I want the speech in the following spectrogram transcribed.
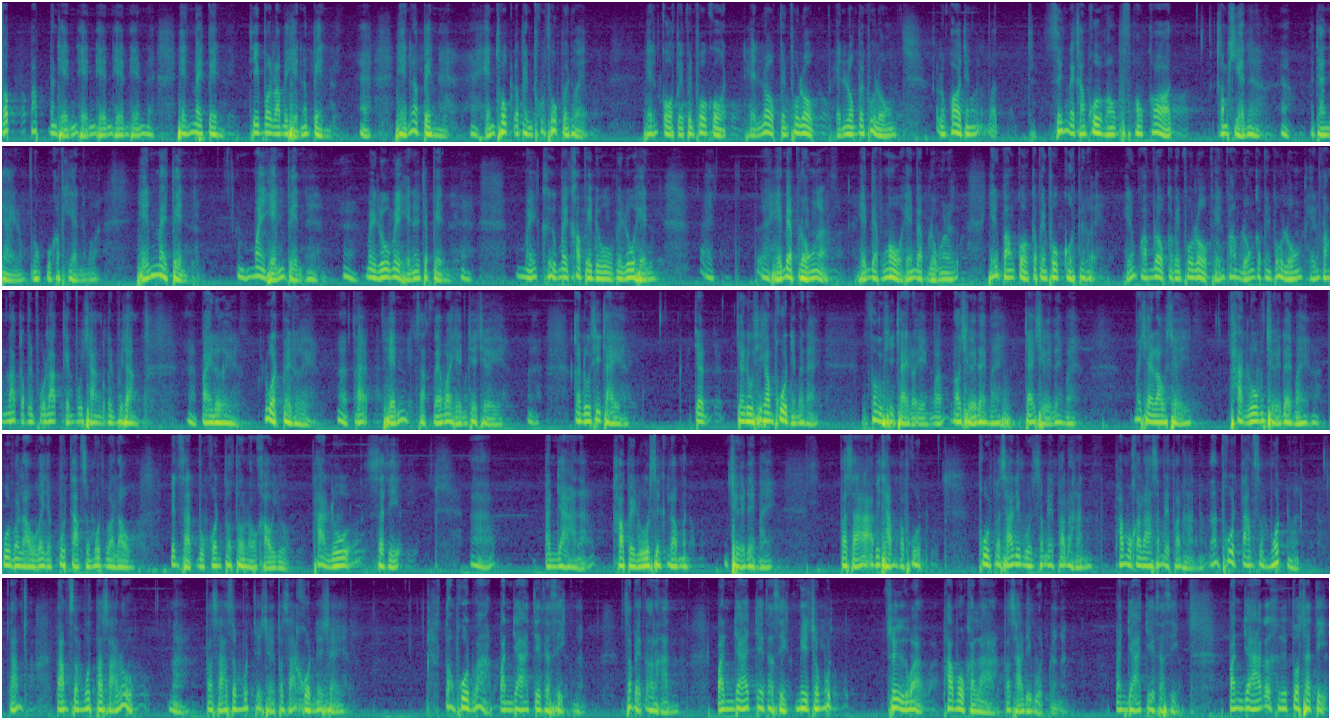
ปั๊บปั๊บมันเห็นเห็นเห็นเห็นเห็นเห็นไม่เป็น ที่พวกเราไม่เห็นแล้วเป็นเห็นแล้วเป็นเห็นทุกข์แล้วเป็นผู้ทุกข์ไปด้วย เห็นโกรธเป็นผู้โกรธเห็นโลภเป็นผู้โลภเห็นหลงเป็นผู้หลงหลวงพ่อจึงซึ่งในคำพูดของของข้อคำเขียนเนี่ย อาจารย์ใหญ่หลวงปู่คำเขียนบอกว่า เห็นไม่เป็น ไม่เห็นเป็นไม่รู้ไม่เห็นจะเป็นไม่คือไม่เข้าไปดูไม่รู้เห็น เห็นแบบหลงอะ เห็นแบบโง่ เห็นแบบหลง เห็นความโกรธก็เป็นผู้โกรธไปเลย เห็นความโลภก็เป็นผู้โลภเห็นความหลงก็เป็นผู้หลง เห็นความรักก็เป็นผู้รัก เห็นผู้ชังก็เป็นผู้ชังไปเลยรวดไปเลยถ้าเห็นสักแต่ว่าเห็นเฉยๆก็ดูที่ใจ จะจะดูที่คำพูดนี่ไม่ได้ ต้องดูที่ใจเราเองว่า เราเฉยได้ไหมใจเฉยได้ไหมไม่ใช่เราเฉยธาตุรู้มันเฉยได้ไหมพูดว่าเราก็จะพูดตามสมมติว่าเราเป็นสัตว์บุคคลตัวตนเราเขาอยู่ถ้ารู้สติปัญญานะเข้าไปรู้สึกเรามันเฉยได้ไหมภาษาอภิธรรมก็พูด พูดภาษาลิบุตรสำเร็จพระอรหันต์พระโมคคัลลาสำเร็จพระอรหันต์นั้นพูดตามสมมติตามตามสมมติภาษาโลกนะภาษาสมมติเฉยๆภาษาคนเฉยๆต้องพูดว่าปัญญาเจตสิก สำเร็จอรหันต์ปัญญาเจตสิกมีสมมติชื่อว่าพระโมคคัลลาภาษาลิบุตรเหมือนกันปัญญาเจตสิกปัญญาก็คือตัวสติ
